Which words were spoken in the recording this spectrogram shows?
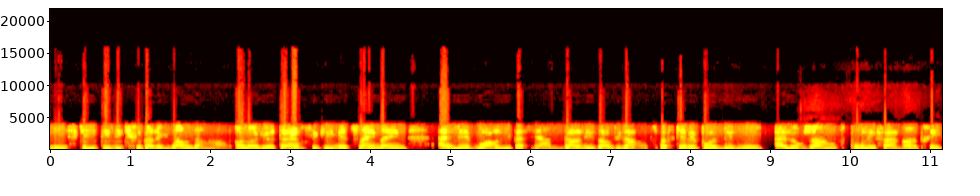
Et ce qui a été décrit, par exemple, dans, en Angleterre, c'est que les médecins même allaient voir les patients dans les ambulances parce qu'il n'y avait pas de lit à l'urgence pour les faire rentrer.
